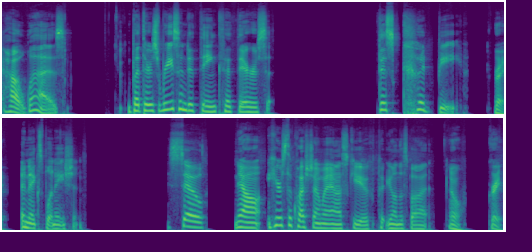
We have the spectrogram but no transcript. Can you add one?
how it was, but there's reason to think that there's this could be Right. an explanation. So now here's the question I'm going to ask you, put you on the spot. Oh, great.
